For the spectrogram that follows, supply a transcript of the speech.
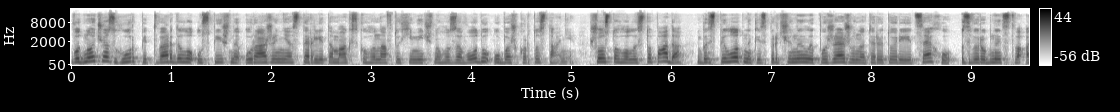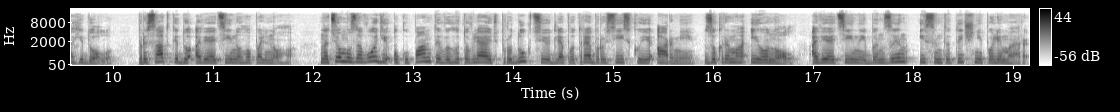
Водночас ГУР підтвердило успішне ураження Стерлітамакського нафтохімічного заводу у Башкортостані. 6 листопада безпілотники спричинили пожежу на території цеху з виробництва агідолу, присадки до авіаційного пального. На цьому заводі окупанти виготовляють продукцію для потреб російської армії, зокрема іонол, авіаційний бензин і синтетичні полімери.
